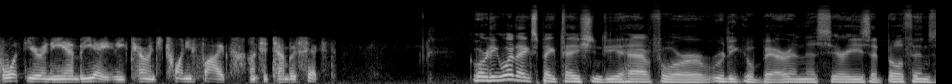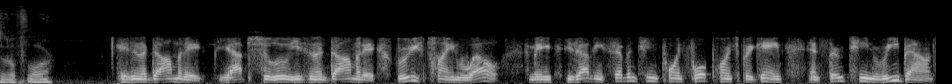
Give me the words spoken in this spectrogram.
fourth year in the NBA, and he turns 25 on September 6th. Gordie, what expectation do you have for Rudy Gobert in this series at both ends of the floor? He's going to dominate. He absolutely, he's going to dominate. Rudy's playing well. I mean, he's averaging 17.4 points per game and 13 rebounds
